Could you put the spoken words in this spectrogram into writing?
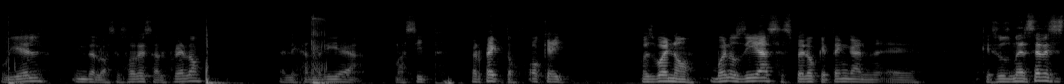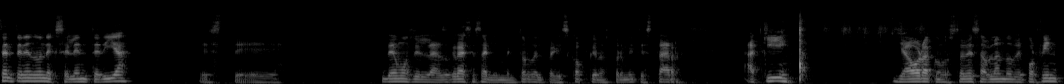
Uriel, Inda los asesores, Alfredo, Alejandría Masip. Perfecto, ok. Pues bueno, buenos días. Espero que tengan... Eh, que sus mercedes estén teniendo un excelente día. Este, démosle las gracias al inventor del Periscope que nos permite estar aquí y ahora con ustedes hablando de por fin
